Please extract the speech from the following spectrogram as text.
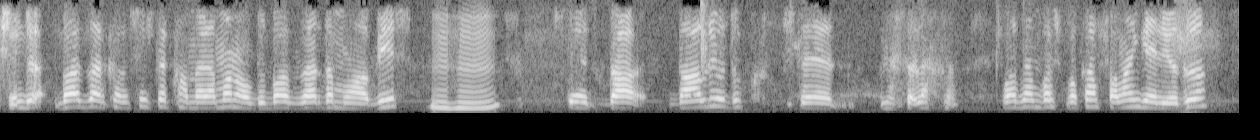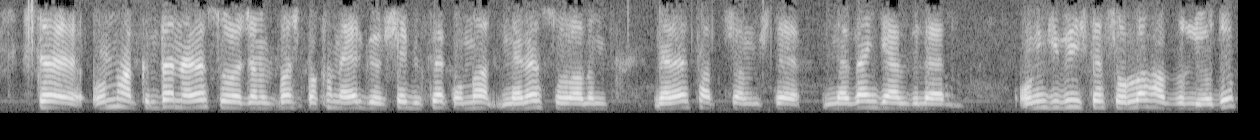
şimdi bazı arkadaşlar işte kameraman oldu bazıları da muhabir. hı. hı. İşte da, dağılıyorduk işte mesela bazen başbakan falan geliyordu. İşte onun hakkında neler soracağımız başbakan eğer görüşebilsek onlar neler soralım, neler tartışalım işte neden geldiler. Onun gibi işte sorular hazırlıyorduk.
